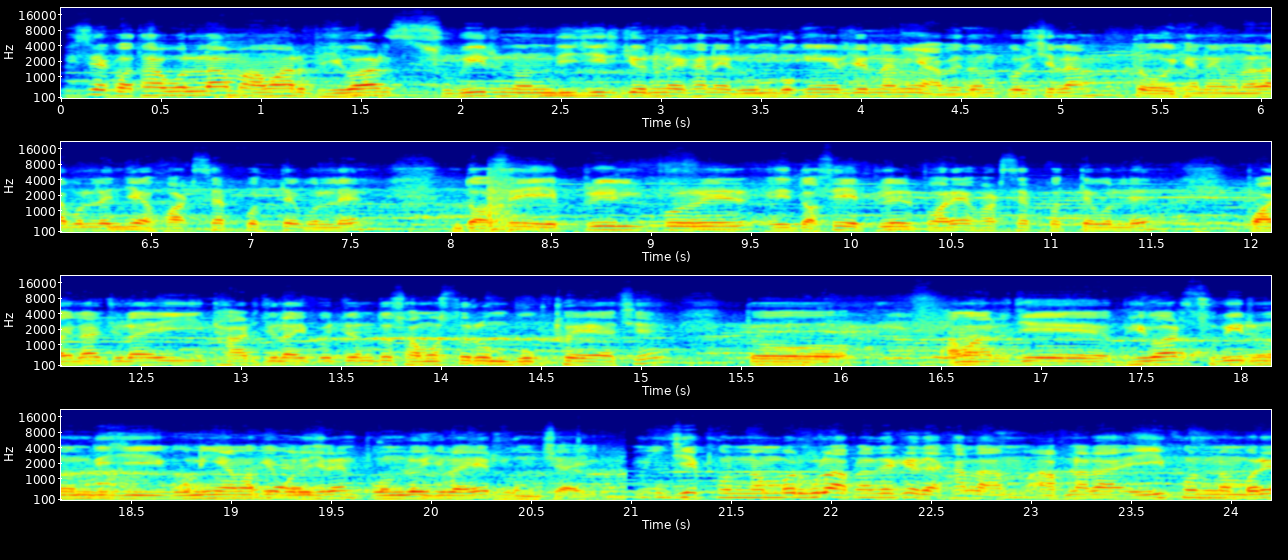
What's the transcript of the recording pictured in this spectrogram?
অফিসে কথা বললাম, আমার ভিউয়ার্স সুবীর নন্দীজির জন্য এখানে রুম বুকিংয়ের জন্য আমি আবেদন করছিলাম। তো ওইখানে ওনারা বললেন যে হোয়াটসঅ্যাপ করতে বললেন। দশই এপ্রিল পরের এই দশই এপ্রিলের পরে হোয়াটসঅ্যাপ করতে বললেন। পয়লা জুলাই থার্ড জুলাই পর্যন্ত সমস্ত রুম বুকড হয়ে আছে। তো আমার যে ভিউয়ার সুবীর নন্দীজি, উনি আমাকে বলেছিলেন, পনেরোই জুলাইয়ের রুম চাই। আমি যে ফোন নম্বরগুলো আপনাদেরকে দেখালাম, আপনারা এই ফোন নম্বরে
